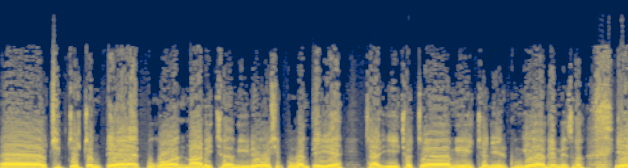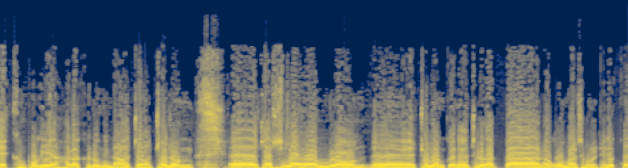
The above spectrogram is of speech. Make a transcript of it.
에, 직접점 대 부근, 12,250 부근대에, 자, 이 저점이 전일 붕괴가 되면서, 예, 큰 폭의 하락 흐름이 나왔죠. 조정, 에, 자, 시장은 물론, 에, 조정권에 들어갔다라고 말씀을 드렸고,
